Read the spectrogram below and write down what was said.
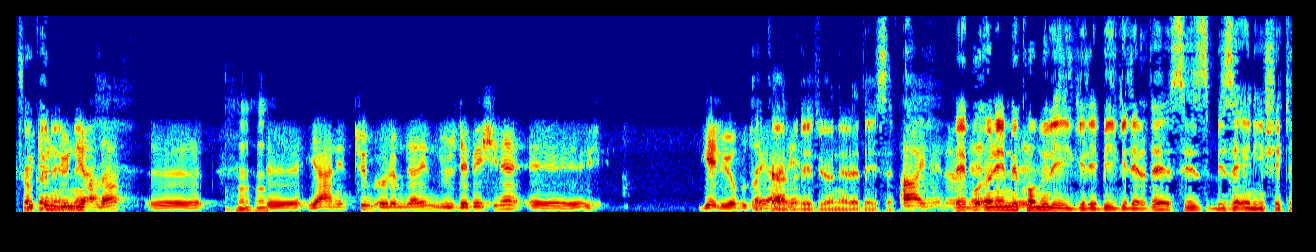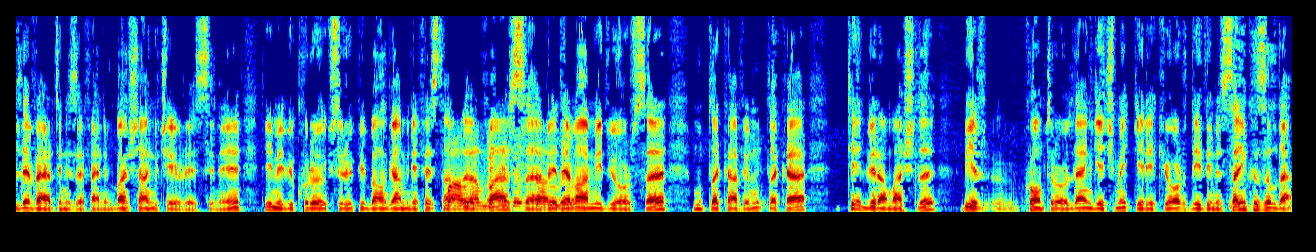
Çok bütün önemli. dünyada e, Hı hı. e, yani tüm ölümlerin yüzde beşine e, geliyor bu da Tekabül yani. ediyor neredeyse. Aynen öyle. Ve bu önemli E, konuyla ilgili bilgileri de siz bize en iyi şekilde verdiniz efendim. Başlangıç evresini, değil mi? Bir kuru öksürük, bir balgam, bir nefes darlığı Balgam ve varsa nefes ve darlığı. devam ediyorsa mutlaka ve mutlaka tedbir amaçlı bir e, kontrolden geçmek gerekiyor dediniz. Sayın Kızılda.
